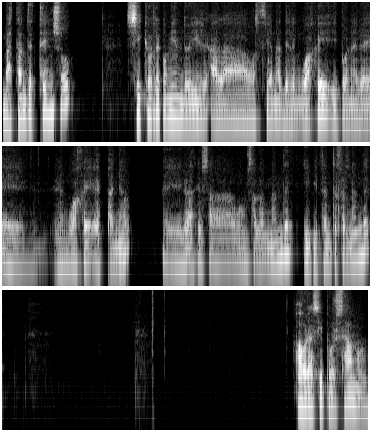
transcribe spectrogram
bastante extenso. Sí que os recomiendo ir a las opciones de lenguaje y poner el lenguaje español, eh, gracias a Gonzalo Hernández y Vicente Fernández. Ahora si pulsamos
